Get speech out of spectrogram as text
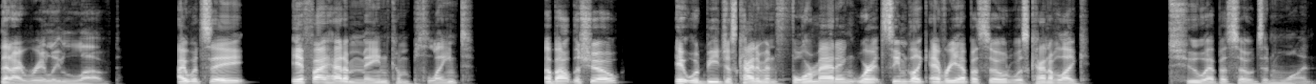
that I really loved. I would say if I had a main complaint about the show, it would be just kind of in formatting where it seemed like every episode was kind of like two episodes in one.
